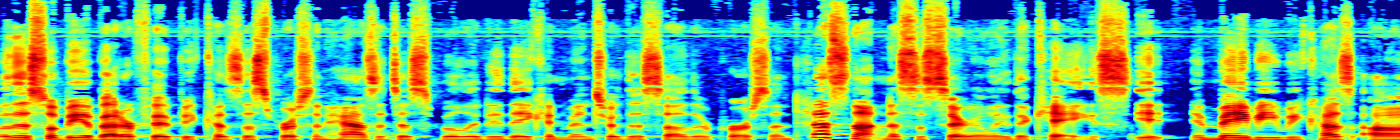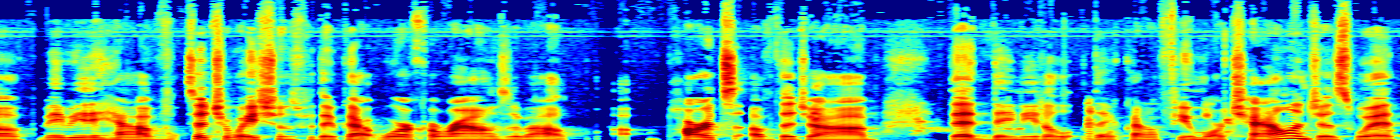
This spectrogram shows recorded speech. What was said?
well, this will be a better fit because this person has a disability. They can mentor this other person. That's not necessarily the case. It, it may be because of maybe they have situations where they've got workarounds about parts of the job that they need a, they've got a few more challenges with,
